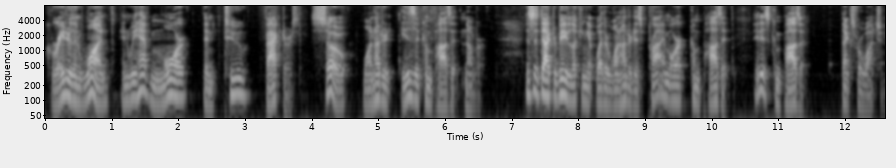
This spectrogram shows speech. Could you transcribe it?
greater than 1, and we have more than two factors. So 100 is a composite number. This is Dr. B looking at whether 100 is prime or composite. It is composite. Thanks for watching.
